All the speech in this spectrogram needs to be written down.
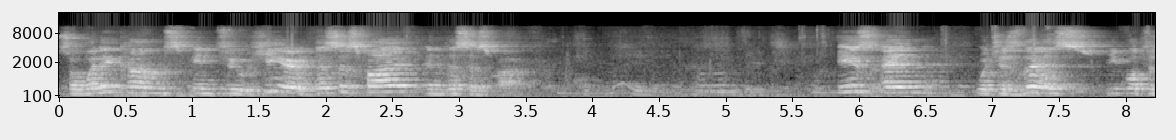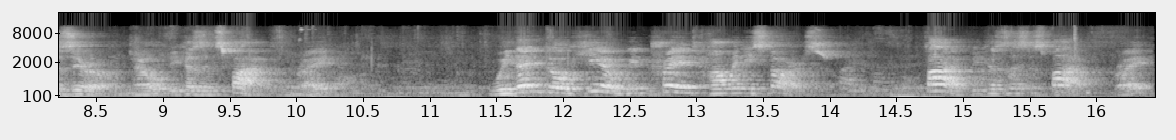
So when it comes into here, this is 5 and this is 5. Is n, which is this, equal to 0? No, because it's 5, right? We then go here, we print how many stars? 5, because this is 5, right?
